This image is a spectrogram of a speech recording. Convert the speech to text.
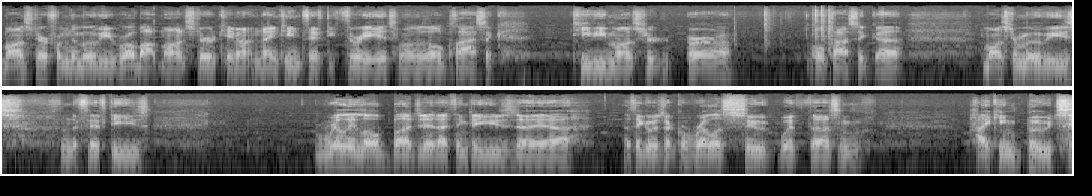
monster from the movie Robot Monster. It came out in 1953. It's one of those old classic TV monster, or uh, old classic uh, monster movies from the 50s. Really low budget. I think they used a uh, I think it was a gorilla suit with uh, some hiking boots,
